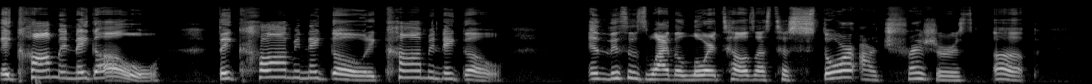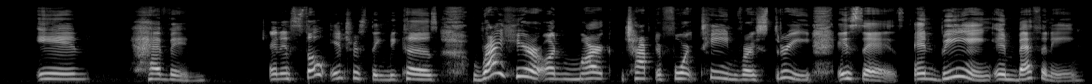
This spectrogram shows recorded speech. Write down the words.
They come and they go. They come and they go. They come and they go. And this is why the Lord tells us to store our treasures up in heaven. And it's so interesting because right here on Mark chapter 14, verse 3, it says, And being in Bethany,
